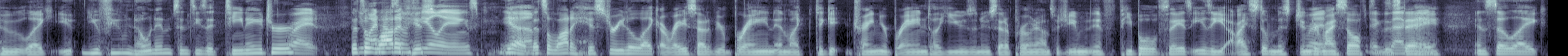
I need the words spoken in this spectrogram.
who like you. if you've known him since he's a teenager, right. That's you a lot of his- feelings. yeah, that's a lot of history to like erase out of your brain and like to get train your brain to like use a new set of pronouns. Which even if people say it's easy, I still misgender Right. myself to this day. And so like,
